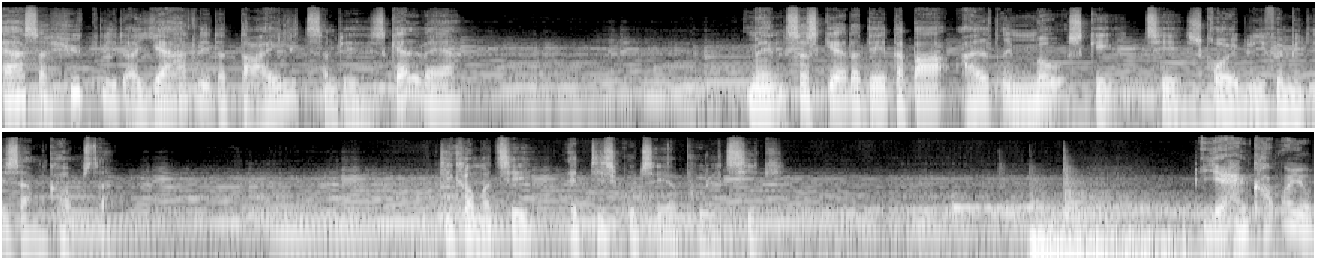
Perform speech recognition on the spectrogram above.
er så hyggeligt og hjerteligt og dejligt, som det skal være, men så sker der det, der bare aldrig må ske til skrøbelige familiesammenkomster. De kommer til at diskutere politik. Ja, han kommer jo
